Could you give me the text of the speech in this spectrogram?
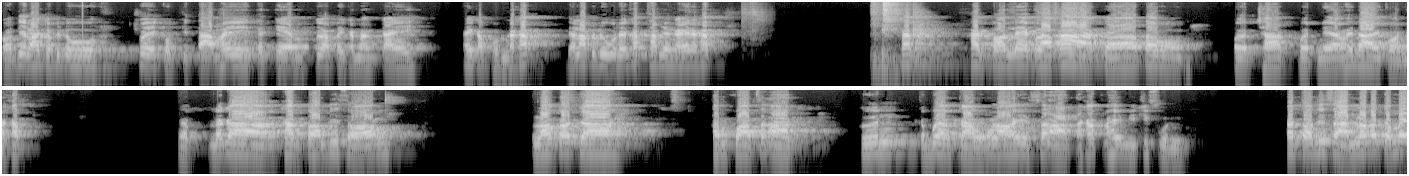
ก่อนที่เราจะไปดูช่วยกดติดตามให้ตาแจมเพื่อเป็นกำลังใจให้กับผมนะครับ เดี๋ยวเราไปดูกันเลยครับทำยังไงนะครับ ครับขั้นตอนแรกเราก็จะต้องเปิดฉากเปิดแนวให้ได้ก่อนนะครับ ครับ แล้วก็ขั้นตอนที่สองเราก็จะทำความสะอาดพื้นกระเบื้องเก่าของเราให้สะอาดนะครับ ไม่ให้มีขี้ฝุ่น ขั้นตอนที่สามเราก็จะไม่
